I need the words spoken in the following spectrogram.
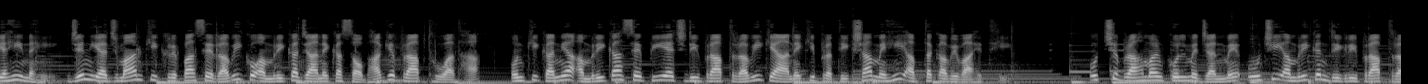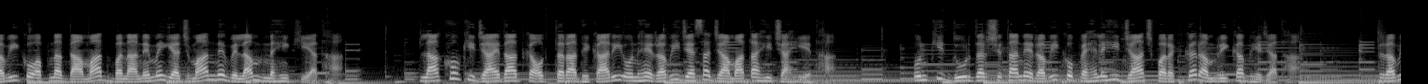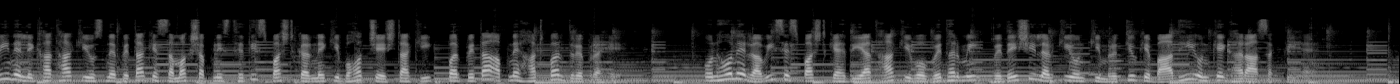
यही नहीं, जिन यजमान की कृपा से रवि को अमेरिका जाने का सौभाग्य प्राप्त हुआ था उनकी कन्या अमेरिका से पीएचडी प्राप्त रवि के आने की प्रतीक्षा में ही अब तक अविवाहित थी। उच्च ब्राह्मण कुल में जन्मे ऊँची अमेरिकन डिग्री प्राप्त रवि को अपना दामाद बनाने में यजमान ने विलंब नहीं किया था। लाखों की जायदाद का उत्तराधिकारी उन्हें रवि जैसा जामाता ही चाहिए था। उनकी दूरदर्शिता ने रवि को पहले ही जाँच परख कर अमरीका भेजा था। रवि ने लिखा था कि उसने पिता के समक्ष अपनी स्थिति स्पष्ट करने की बहुत चेष्टा की, पर पिता अपने हट पर दृढ़ रहे। उन्होंने रवि से स्पष्ट कह दिया था कि वो विधर्मी, विदेशी लड़की उनकी मृत्यु के बाद ही उनके घर आ सकती है।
